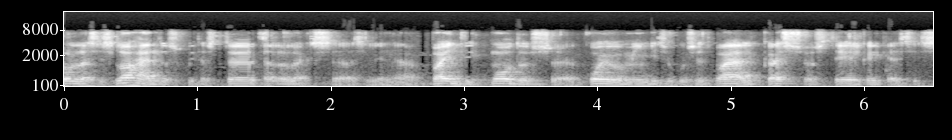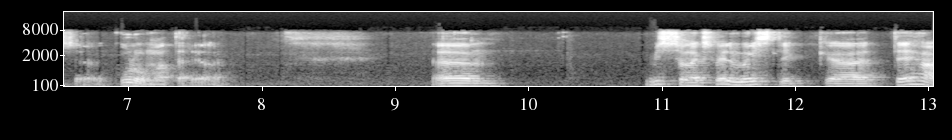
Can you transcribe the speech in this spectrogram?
olla siis lahendus, kuidas töötajal oleks äh, selline paindlik moodus äh, koju mingisuguseid vajalikke asju osta, eelkõige siis kulumaterjale. Mis oleks veel mõistlik teha,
